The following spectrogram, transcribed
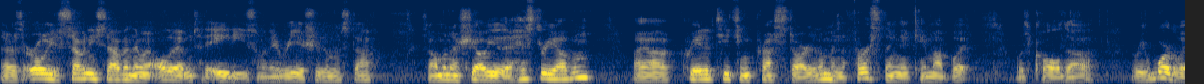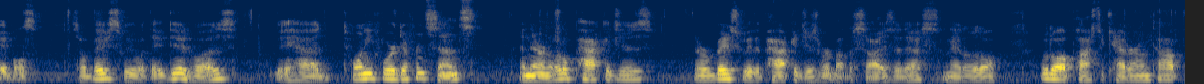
there was early 77, they went all the way up into the 80s when they reissued them and stuff. So I'm going to show you the history of them. By, uh, Creative Teaching Press started them, and the first thing they came up with was called uh, reward labels. So basically what they did was they had 24 different scents, and they're in little packages. They were basically the packages were about the size of this, and they had a little little plastic header on top.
